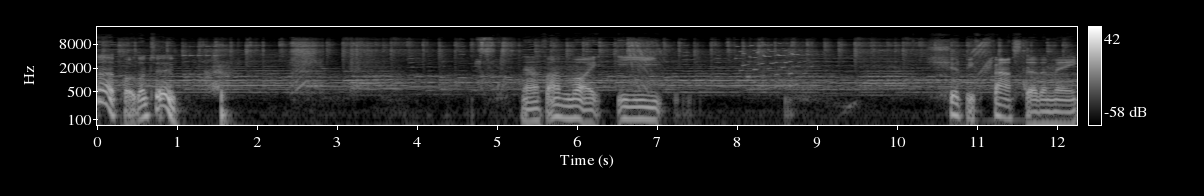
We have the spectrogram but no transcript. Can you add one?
Ah, Porygon 2. If I'm right, he should be faster than me.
